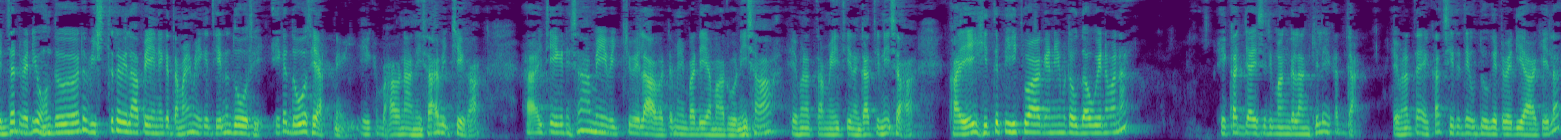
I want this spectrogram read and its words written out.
වෙනසට වැඩිය හොඳට විස්තර වෙලා පේන එක තමයි මේකේ තියෙන දෝෂේ. ඒක දෝෂයක් නෙවෙයි. ඒක භාවනා නිසා වෙච්ච එකක්. ඒක නිසා මේ වෙච්ච වෙලාවට මේ බඩේ අමාරුව නිසා එහෙම නැත්නම් මේ තියෙන ගති නිසා කයේ හිත පිහිටුවා ගැනීමට උදව් වෙනවනම් ඒකත් ජයසිරි මංගලම් කියලා ඒකත් ගන්න. එහෙම නැත්නම් ඒකත් සිරිතේ උදෝගෙට වැඩියා කියලා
